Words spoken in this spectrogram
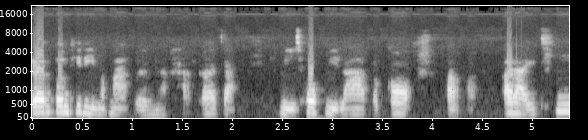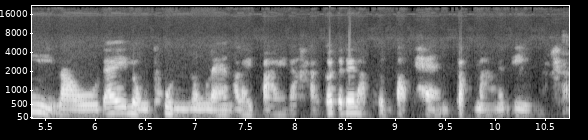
เริ่มต้นที่ดีมากๆเลยนะคะ ก็จะมีโชคมีลาภแล้วก็ อะไรที่เราได้ลงทุนลงแรงอะไรไปนะคะ ก็จะได้รับผลตอบแทนกลับมานั่นเองนะคะ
